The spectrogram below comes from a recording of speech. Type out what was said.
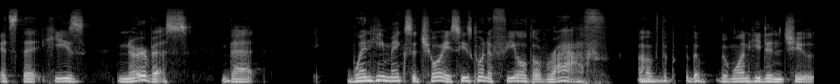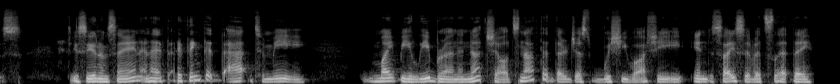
It's that he's nervous that when he makes a choice, he's going to feel the wrath of mm-hmm. the, the, the one he didn't choose. Do you see what I'm saying? And I, I think that that to me might be Libra in a nutshell. It's not that they're just wishy washy, indecisive. It's that they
